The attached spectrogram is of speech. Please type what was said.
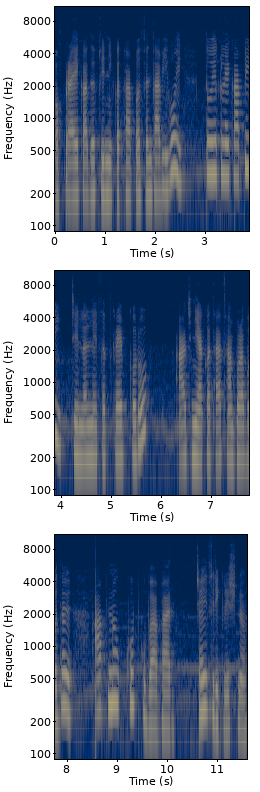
અપરા એકાદશીની કથા પસંદ આવી હોય, તો એક લાઈક આપી, ચેનલને સબસ્ક્રાઈબ કરો. આજની આ કથા સાંભળવા બદલ આપનો ખૂબ ખૂબ આભાર. જય શ્રી કૃષ્ણ.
